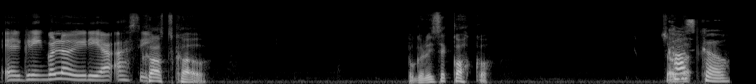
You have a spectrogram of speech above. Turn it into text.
El gringo lo diría así. Costco. Porque no dice Costco. So, Costco,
